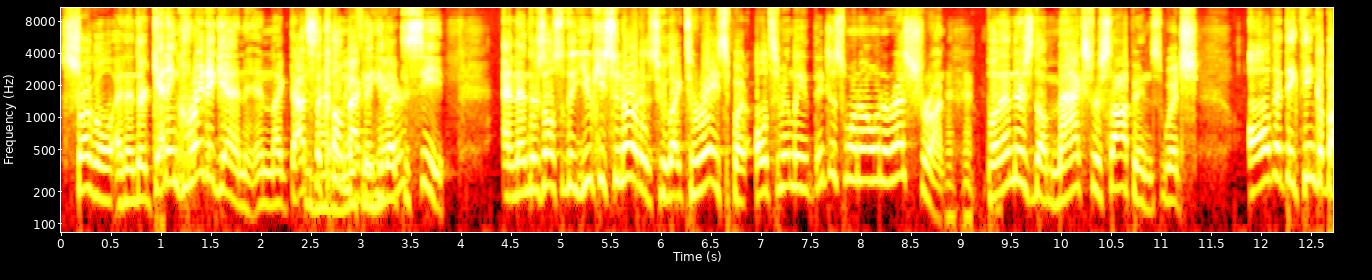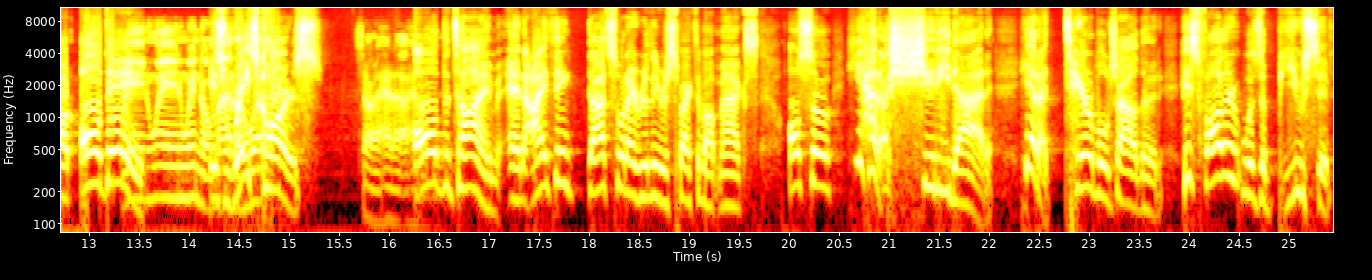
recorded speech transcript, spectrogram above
struggle and then they're getting great again and like that's the comeback that amazing you hair. like to see. And then there's also the Yuki Tsunodas who like to race, but ultimately they just want to own a restaurant. but then there's the Max Verstappens, which all that they think about all day Win, win, win. No is race what. cars Sorry, I had. a- I had all a- the time. And I think that's what I really respect about Max. Also, he had a shitty dad. He had a terrible childhood. His father was abusive.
